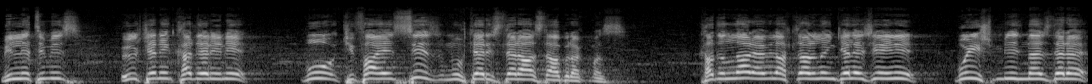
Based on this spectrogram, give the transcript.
Milletimiz ülkenin kaderini bu kifayetsiz muhterislere asla bırakmaz. Kadınlar evlatlarının geleceğini bu iş bilmezlere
